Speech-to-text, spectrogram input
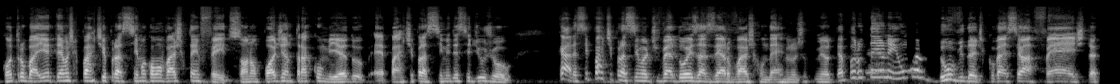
Contra o Bahia, temos que partir para cima como o Vasco tem feito. Só não pode entrar com medo, é partir para cima e decidir o jogo. Cara, se partir para cima e tiver 2 a 0 Vasco com 10 minutos no primeiro tempo, eu não tenho nenhuma dúvida de que vai ser uma festa,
